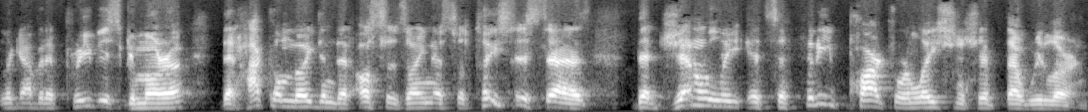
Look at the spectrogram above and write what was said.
Look at the previous Gemara that Hakal Moidim that Osa Zoina. So Toisus says that generally it's a three part relationship that we learn.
